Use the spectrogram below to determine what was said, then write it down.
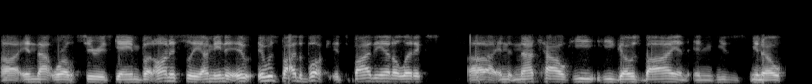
uh, in that World Series game, but honestly, I mean, it, it was by the book. It's by the analytics uh, and, and that's how he he goes by, and, and he's you know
